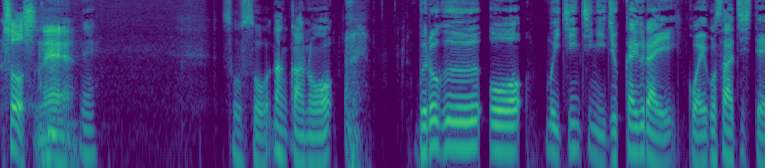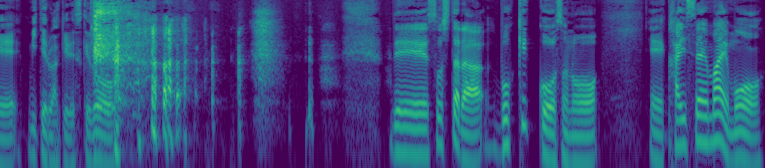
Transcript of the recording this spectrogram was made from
そうですね。ね。そうそう。なんかあの、ブログをもう1日に10回ぐらいこうエゴサーチして見てるわけですけど。で、そしたら僕結構その、えー開催前も、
